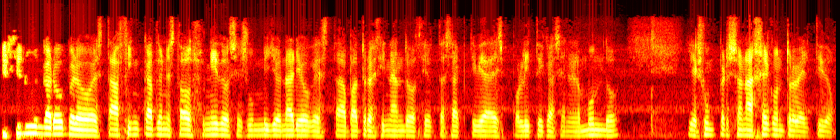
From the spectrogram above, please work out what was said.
es un húngaro, pero está afincado en Estados Unidos, es un millonario que está patrocinando ciertas actividades políticas en el mundo y es un personaje controvertido.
